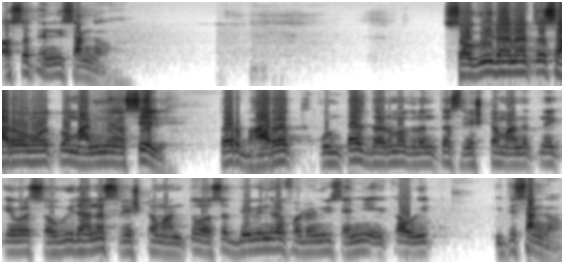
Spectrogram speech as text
असं त्यांनी सांगावं. संविधानाचं सार्वभौमत्व मान्य असेल तर भारत कोणताच धर्मग्रंथ श्रेष्ठ मानत नाही केवळ संविधानच श्रेष्ठ मानतो असं देवेंद्र फडणवीस यांनी एका ओळीत इथे सांगावं.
